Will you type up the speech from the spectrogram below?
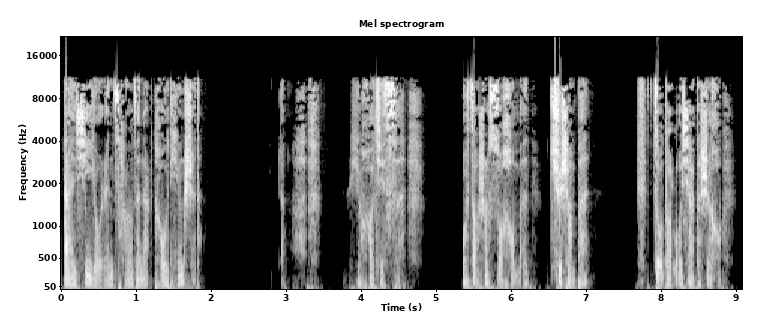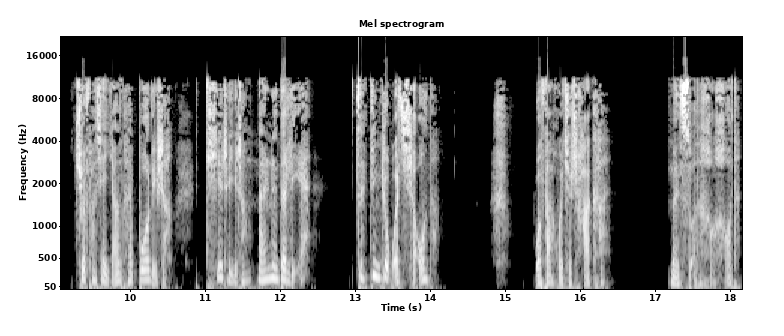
担心有人藏在那儿偷听似的。有好几次，我早上锁好门去上班，走到楼下的时候，却发现阳台玻璃上贴着一张男人的脸，在盯着我瞧呢。我返回去查看，门锁的好好的，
